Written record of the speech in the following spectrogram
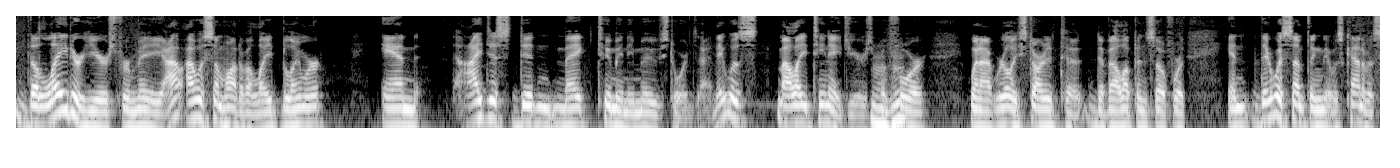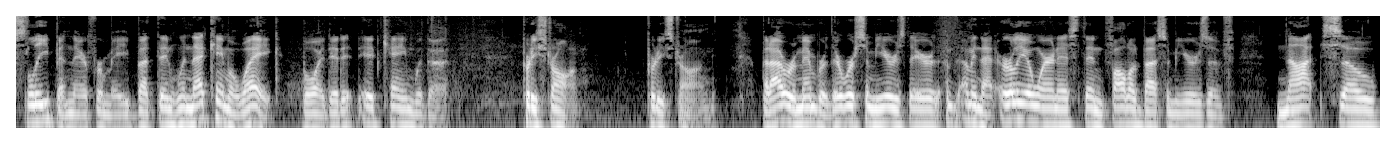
the later years for me, I, I was somewhat of a late bloomer and I just didn't make too many moves towards that. It was my late teenage years before when I really started to develop and so forth. And there was something that was kind of asleep in there for me. But then when that came awake, boy, did it, it came with a pretty strong, pretty strong. But I remember there were some years there, I mean, that early awareness, then followed by some years of not so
